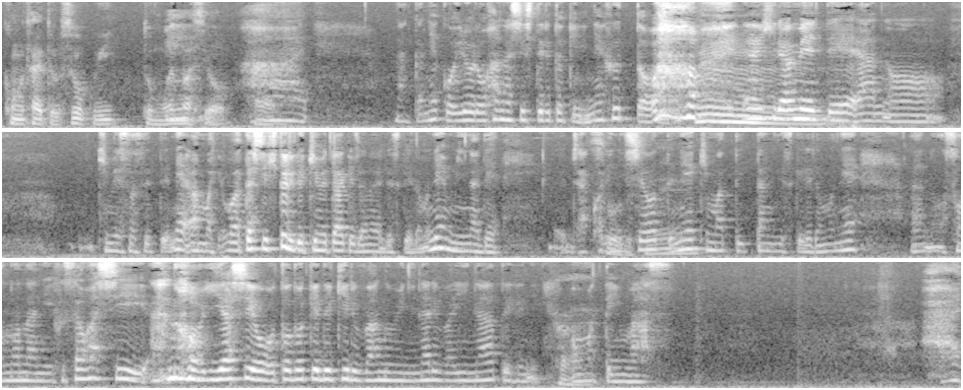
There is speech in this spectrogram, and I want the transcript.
このタイトルすごくいいと思いますよ。えー、はい。なんかねこういろいろお話ししてる時にねふっと ひらめいてあの決めさせてねあ、まあ、私一人で決めたわけじゃないですけれどもねみんなでじゃあこれにしようってね、ね、決まっていったんですけれどもねあのその名にふさわしいあの癒しをお届けできる番組になればいいなというふうに思っています。はい、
